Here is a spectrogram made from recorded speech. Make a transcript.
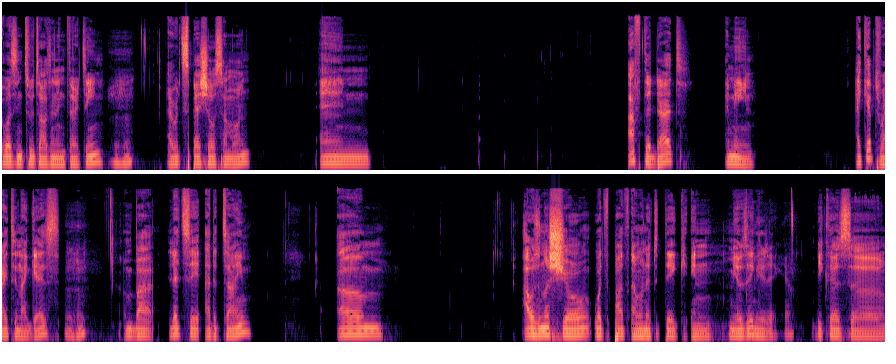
it was in 2013. Mm-hmm. I wrote Special Someone. And after that, I mean, I kept writing, I guess. Mm-hmm. But let's say at the time, um, I was not sure what path I wanted to take in music Music, yeah. because uh,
